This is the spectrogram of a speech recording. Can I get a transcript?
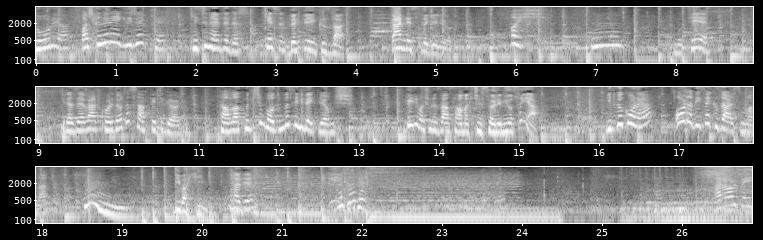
Doğru ya. Başka nereye gidecek ki? Kesin evdedir. Kesin. Bekleyin kızlar. Ben de size geliyorum. Ay. Hmm. Muti. Biraz evvel koridorda Saffet'i gördüm. Tavlatmak için Bodrum'da seni bekliyormuş. Beni başınızdan sağmak için söylemiyorsun ya. Git bak oraya. Orada değilse kızarsın bana. Bir bakayım. Hadi. Hadi hadi. Erol Bey,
